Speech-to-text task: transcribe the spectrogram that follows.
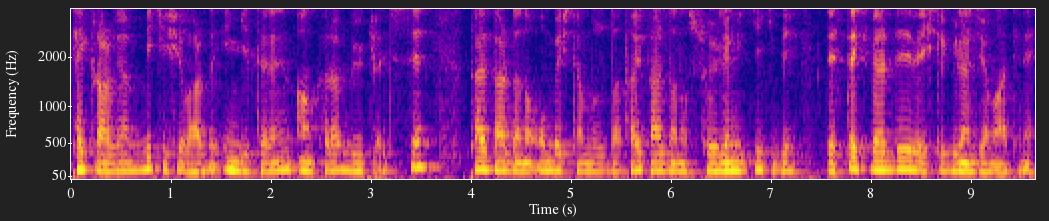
tekrarlayan bir kişi vardı. İngiltere'nin Ankara Büyükelçisi. Tayyip Erdoğan'a 15 Temmuz'da Tayyip Erdoğan'ın söylemi gibi destek verdi ve işte Gülen cemaatini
